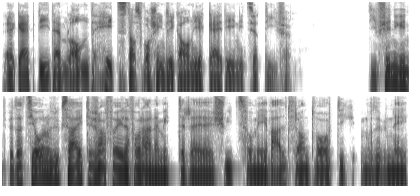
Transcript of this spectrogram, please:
äh, gibt in dem Land, hätte es das wahrscheinlich gar nicht gegeben, die Initiative. Die verschiedenen Interpretationen, die du gesagt hast, Raffaella, voran mit der äh, Schweiz, die mehr Weltverantwortung muss übernehmen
